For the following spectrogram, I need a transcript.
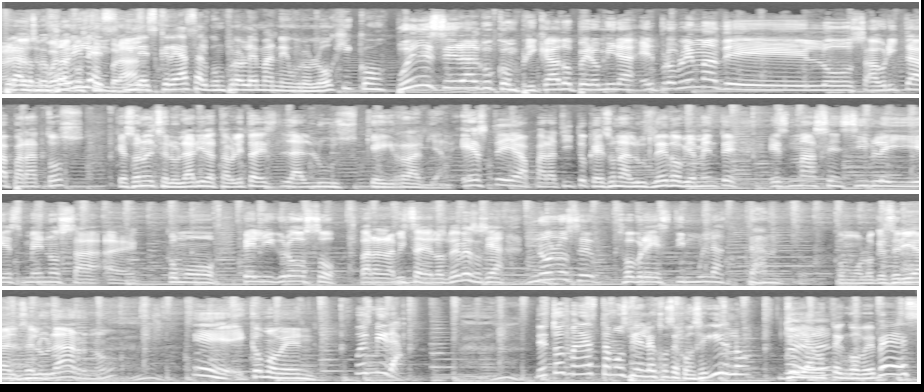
pero a lo mejor y les, acostumbrar. y les creas algún problema neurológico. Puede ser algo complicado, pero mira, el problema de los ahorita aparatos, que son el celular y la tableta, es la luz que irradian. Este aparatito, que es una luz LED, obviamente es más sensible y es menos ah, ah, como peligroso para la vista de los bebés. O sea, no lo sobreestimula tanto como lo que sería el celular, ¿no? Eh, ¿Cómo ven? Pues mira, de todas maneras estamos bien lejos de conseguirlo. Yo ya no tengo bebés.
